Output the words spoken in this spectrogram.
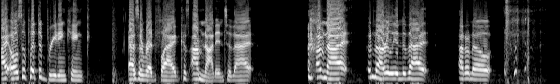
I also put the breeding kink as a red flag cuz I'm not into that. I'm not I'm not really into that. I don't know.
